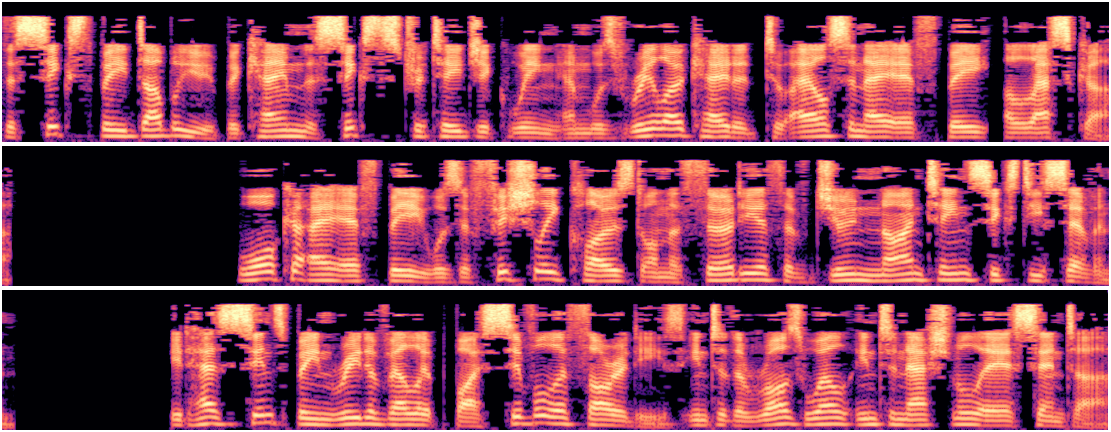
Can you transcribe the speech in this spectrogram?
The 6th BW became the 6th Strategic Wing and was relocated to Eielson AFB, Alaska. Walker AFB was officially closed on 30 June 1967. It has since been redeveloped by civil authorities into the Roswell International Air Center.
